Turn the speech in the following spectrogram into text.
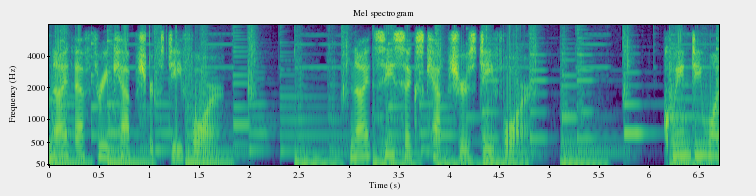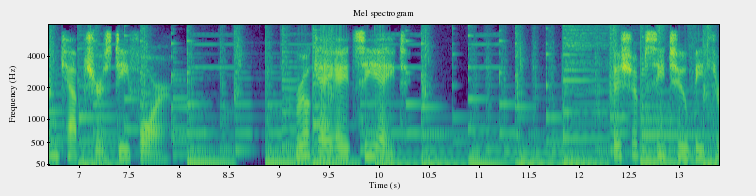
Knight f3 captures d4 Knight c6 captures d4 Queen d1 captures d4 Rook a8 c8 Bishop c2 b3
